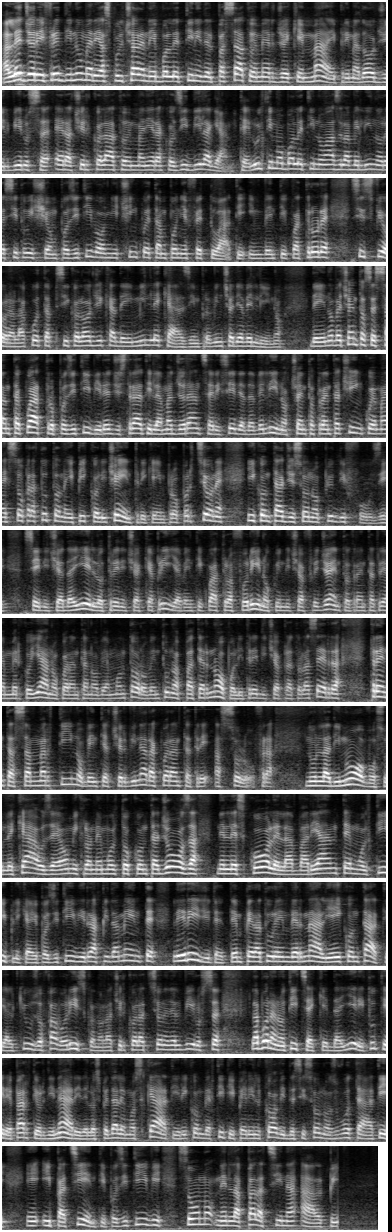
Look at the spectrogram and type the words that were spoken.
A leggere i freddi numeri e a spulciare nei bollettini del passato emerge che mai prima d'oggi il virus era circolato in maniera così dilagante. L'ultimo bollettino ASL Avellino restituisce un positivo ogni 5 tamponi effettuati. In 24 ore si sfiora la quota psicologica dei 1000 casi in provincia di Avellino. Dei 964 positivi registrati la maggioranza risiede ad Avellino, 135, ma è soprattutto nei piccoli centri che in proporzione i contagi sono più diffusi. 16 ad Aiello, Aiello, 13 a Capriglia, 24 a Forino, 15 a Frigento, 33 a Mercogliano, 49 a Montoro, 21 a Paternopoli, 13 a Prato la Serra, 30 a San Martino, 20 a Cervinara, 43 a Solofra. Nulla di nuovo sulle cause, Omicron è molto contagiosa, nelle scuole la variante moltiplica i positivi rapidamente, le rigide temperature invernali e i contatti al chiuso favoriscono la circolazione del virus. La buona notizia è che da ieri tutti i reparti ordinari dell'ospedale Moscati riconvertiti per il Covid si sono svuotati e i pazienti positivi sono nella palazzina Alpi.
